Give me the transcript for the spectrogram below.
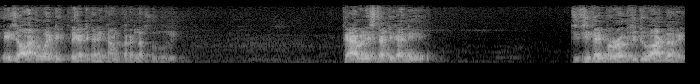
हे जेव्हा ऑटोमॅटिक या ठिकाणी काम करायला सुरू होईल. त्यावेळेस त्या ठिकाणी ती जी काही प्रोडक्टिव्हिटी वाढणार आहे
